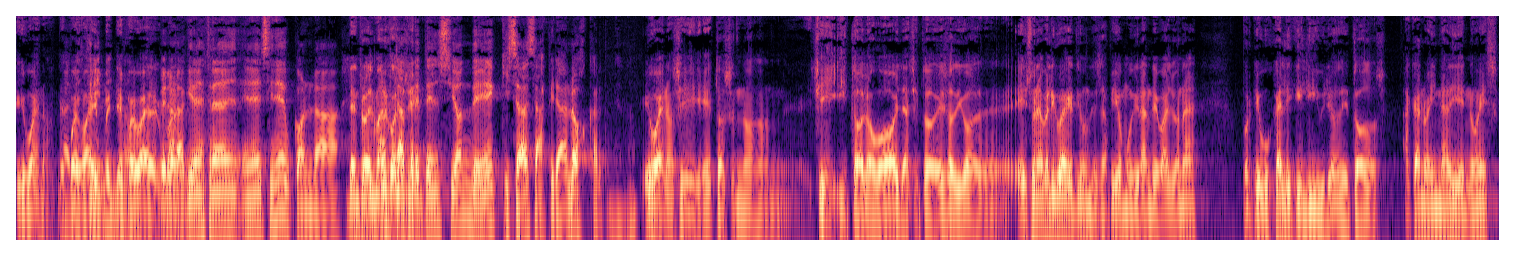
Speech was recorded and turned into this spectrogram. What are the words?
Y bueno, después va, ¿no? después va, Pero va- la quieren estrenar en, en el cine con la Dentro del marco de los- pretensión de quizás aspirar al Oscar también, ¿no? Y bueno, sí, estos no, sí, y todos los Goyas y todo eso, digo, es una película que tiene un desafío muy grande, Bayona, porque busca el equilibrio de todos. Acá no hay nadie, no es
